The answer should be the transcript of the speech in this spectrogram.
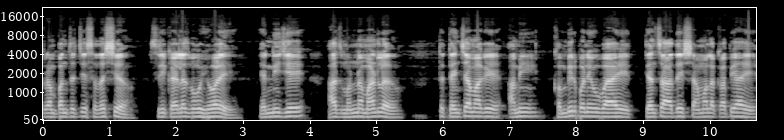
ग्रामपंचायतचे सदस्य श्री कैलासभाऊ हिवाळे यांनी जे आज म्हणणं मांडलं तर त्यांच्या मागे आम्ही खंबीरपणे उभा आहे. त्यांचा आदेश आम्हाला कापी आहे.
